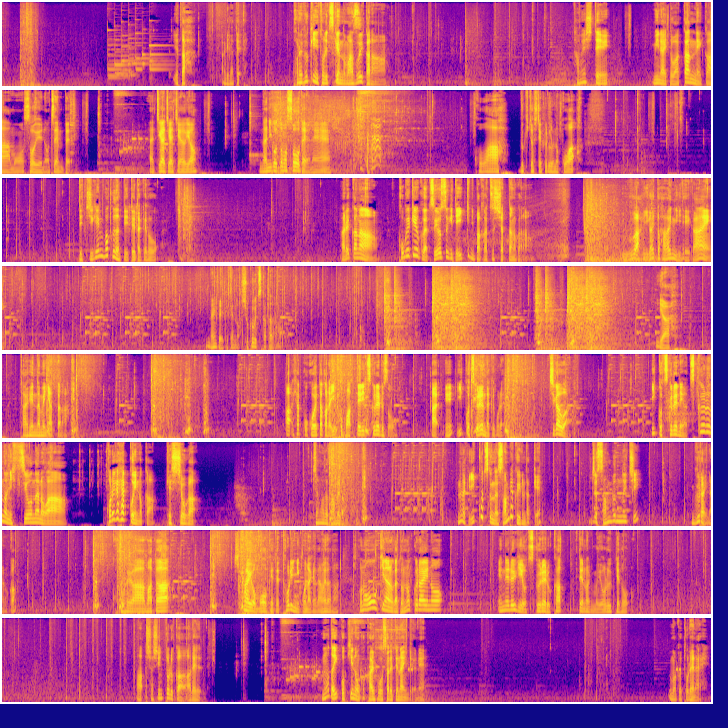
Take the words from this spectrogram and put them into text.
やった。ありがて。これ武器に取り付けんのまずいかな試してみないとわかんねえか。もうそういうの全部。あ、違う違う違うよ。何事もそうだよね。怖。武器として振るうの怖。で、次元爆弾って言ってたけど、あれかな？攻撃力が強すぎて一気に爆発しちゃったのかな？うわ、意外と範囲でかい。何がいけてんの？植物かただの。いや、大変な目にあったな。あ、100個超えたから1個バッテリー作れるぞ。あ、え ?1 個作れるんだっけこれ？違うわ。1個作れねえわ。作るのに必要なのは、これが100個いんのか？結晶が。じゃあまだダメだ。なんだっけ ?1 個作るのに300いるんだっけ？じゃあ3分の 1? ぐらいなのか？これはまた、機械を設けて取りに来なきゃダメだな。この大きなのがどのくらいのエネルギーを作れるかってのにもよるけど。あ、写真撮るか、あれ。まだ一個機能が解放されてないんだよね。うまく撮れない。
